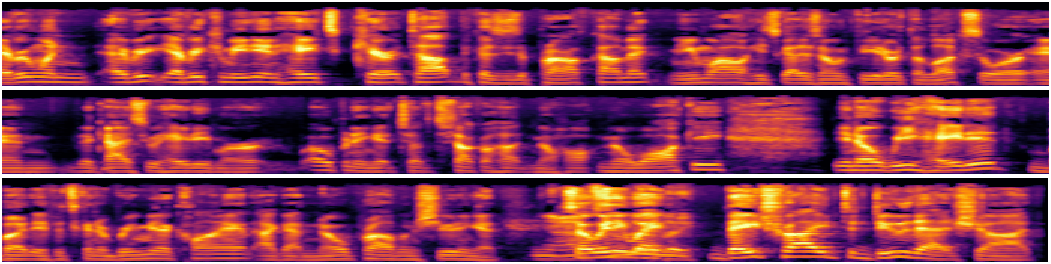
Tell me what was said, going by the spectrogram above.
Everyone, every every comedian hates Carrot Top because he's a prop comic. Meanwhile, he's got his own theater at the Luxor, and the guys who hate him are opening at Ch- Chuckle Hut in Milwaukee. You know, we hate it, but if it's going to bring me a client, I got no problem shooting it. Yeah, so anyway, they tried to do that shot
